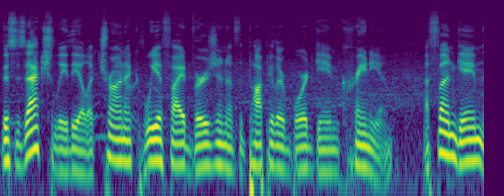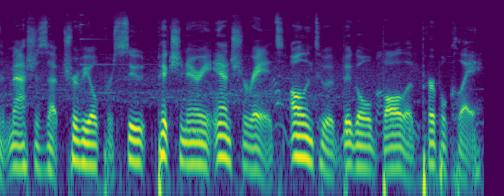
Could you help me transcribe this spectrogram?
This is actually the electronic, Wiified version of the popular board game Cranium, a fun game that mashes up Trivial Pursuit, Pictionary, and charades all into a big old ball of purple clay.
